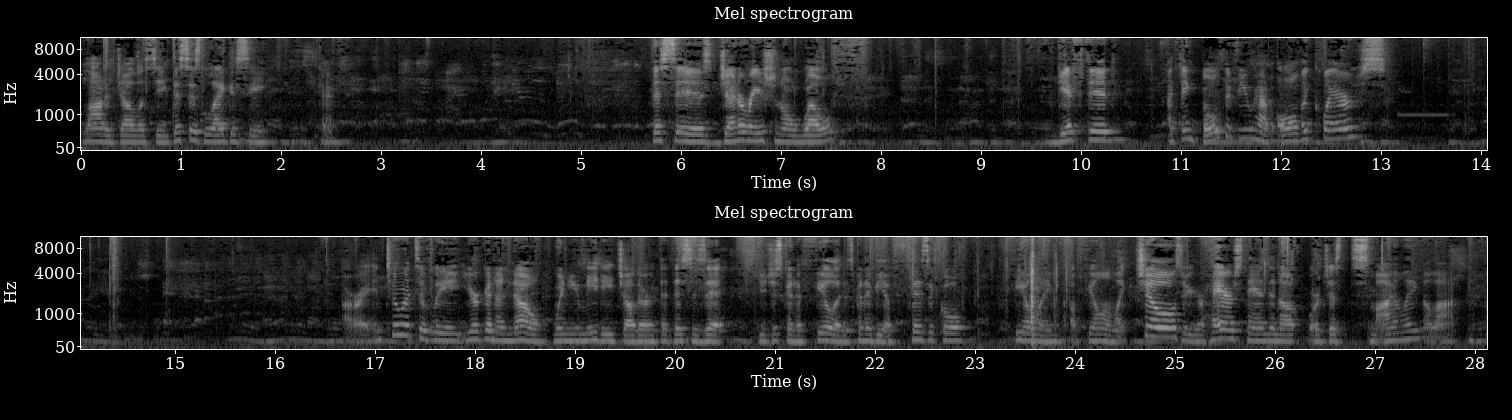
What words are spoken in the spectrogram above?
A lot of jealousy. This is legacy. Okay. This is generational wealth. Gifted. I think both of you have all the clairs. All right, intuitively, you're going to know when you meet each other that this is it. You're just going to feel it. It's going to be a physical feeling of feeling like chills or your hair standing up or just smiling a lot.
